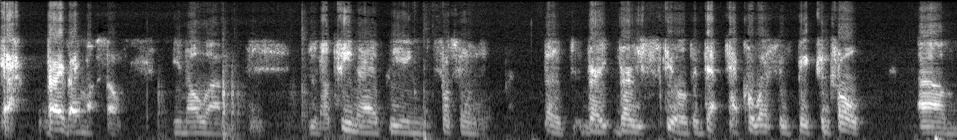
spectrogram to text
Yeah, very, very much so. You know, um, you know, Tina being such a, a very, very skilled, adept at coercive big control. Um,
